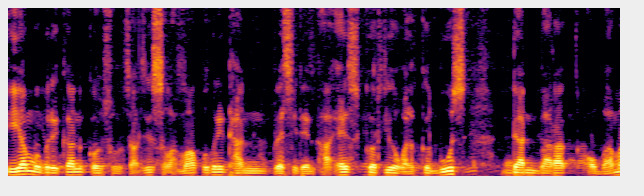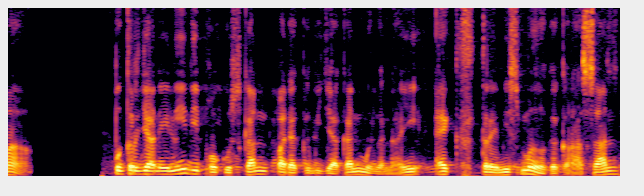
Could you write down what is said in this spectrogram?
Ia memberikan konsultasi selama pemerintahan Presiden AS George Walker Bush dan Barack Obama. Pekerjaan ini difokuskan pada kebijakan mengenai ekstremisme kekerasan,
